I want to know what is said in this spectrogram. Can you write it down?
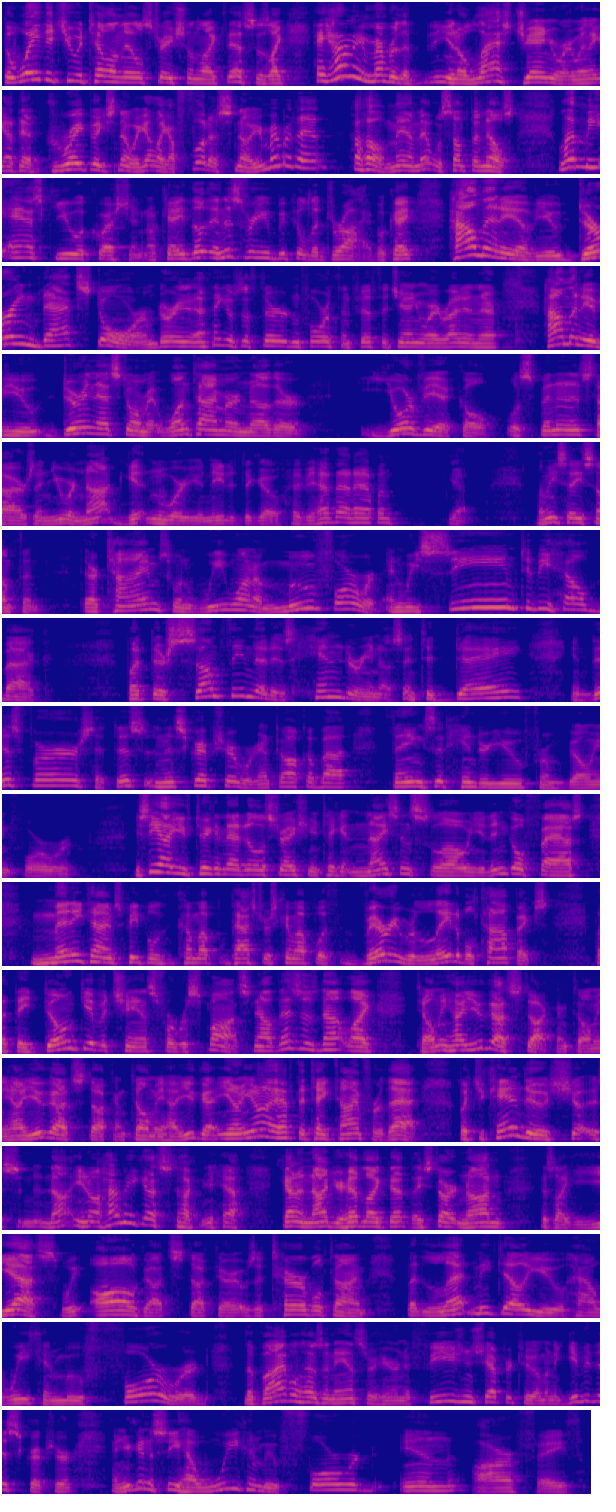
the way that you would tell an illustration like this is like, hey, how many remember the you know last January when they got that great big snow? We got like a foot of snow. You remember that? Oh man, that was something else. Let me ask you a question, okay? And this is for you people to drive, okay? How many of you during that storm, during I think it was the third and fourth and fifth of January, right in there, how many of you during that storm at one time or another? Your vehicle was spinning its tires and you were not getting where you needed to go. Have you had that happen? Yeah. Let me say something. There are times when we want to move forward and we seem to be held back but there's something that is hindering us. And today, in this verse, at this in this scripture, we're going to talk about things that hinder you from going forward. You see how you've taken that illustration, you take it nice and slow, and you didn't go fast. Many times people come up, pastors come up with very relatable topics, but they don't give a chance for response. Now, this is not like, tell me how you got stuck, and tell me how you got stuck, and tell me how you got, you know, you don't have to take time for that. But you can do, not, you know, how many got stuck? Yeah, kind of nod your head like that. They start nodding. It's like, yes, we all got stuck there. It was a terrible time. But let me tell you how we can move forward. The Bible has an answer here in Ephesians chapter 2. I'm going to give you this scripture, and you're going to see how we can move forward in our faith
